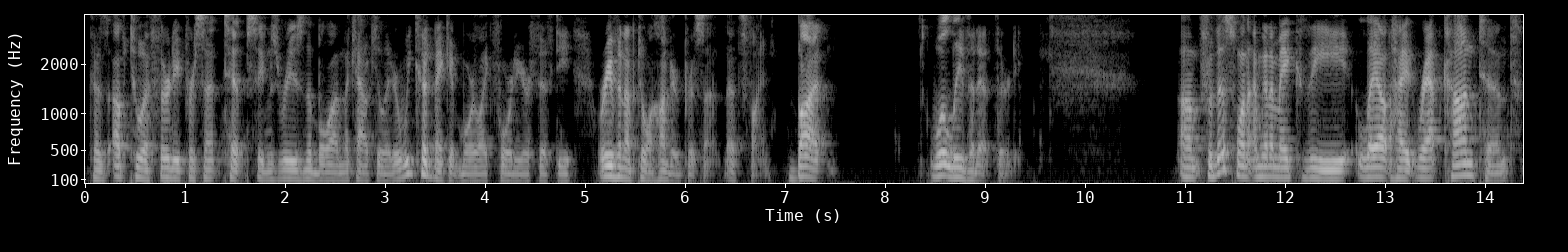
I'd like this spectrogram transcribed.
because up to a 30% tip seems reasonable on the calculator. We could make it more like 40 or 50 or even up to 100%. That's fine. But we'll leave it at 30. Um, for this one, I'm going to make the layout height wrap content,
